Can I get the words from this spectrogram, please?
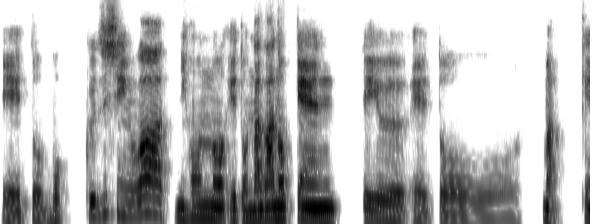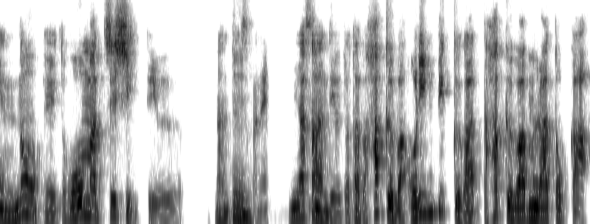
えっ、ー、と、僕自身は日本の、えっ、と、長野県っていう、えっ、と、まあ、県の、えーと、大町市っていう、なんていうんですかね、うん、皆さんで言うと、多分白馬、オリンピックがあった白馬村とか、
